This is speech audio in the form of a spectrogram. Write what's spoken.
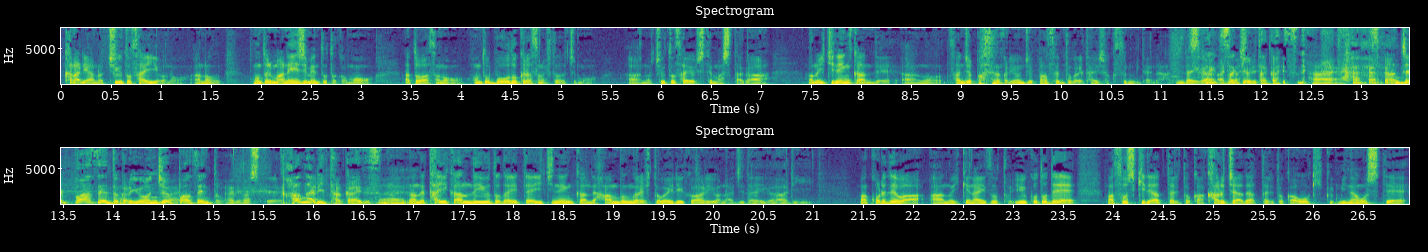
かなりあの中途採用のあの本当にマネージメントとかもあとはその本当ボードクラスの人たちもあの中途採用してましたがあの1年間であの30%から40%ぐらい退職するみたいな時代がありまして。さっきより高いですね、はい、30%から40%、はい、ありまして。かなり高いですね、はい、なんで体感でいうと大体1年間で半分ぐらい人が入れ替わるような時代がありまあ、これではあのいけないぞということで、まあ、組織であったりとか、カルチャーであったりとか、大きく見直して、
